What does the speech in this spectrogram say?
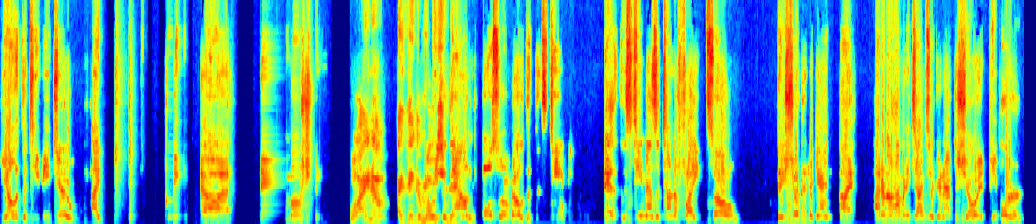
yell at the TV too. I tweet uh, emotion. Well, I know. I think emotion down. Also know that this team, yeah, this team has a ton of fight. So they showed it again. I I don't know how many times they're going to have to show it. People are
